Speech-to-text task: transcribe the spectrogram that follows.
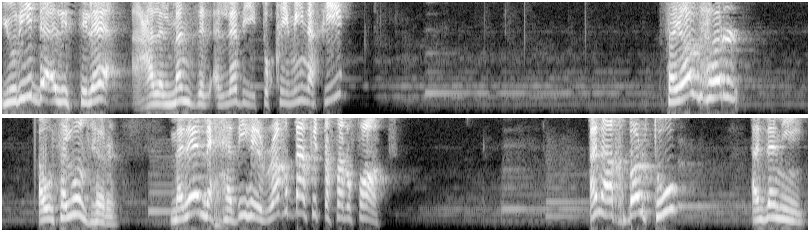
يريد الاستيلاء على المنزل الذي تقيمين فيه سيظهر أو سيظهر ملامح هذه الرغبة في التصرفات. أنا أخبرته أنني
